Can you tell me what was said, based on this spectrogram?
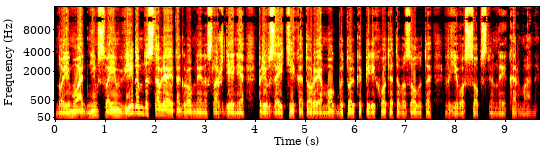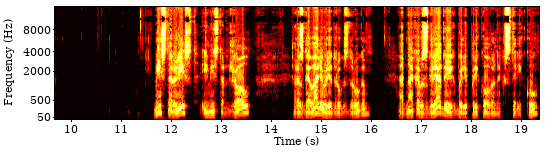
но ему одним своим видом доставляет огромное наслаждение, превзойти которое мог бы только переход этого золота в его собственные карманы. Мистер Лист и мистер Джоул разговаривали друг с другом, однако взгляды их были прикованы к старику,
